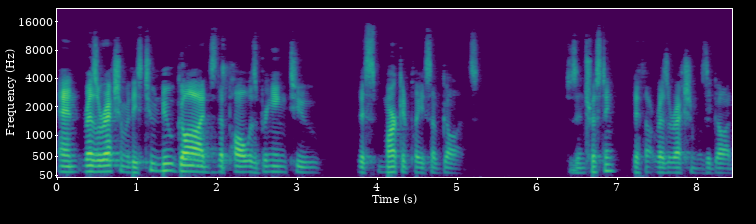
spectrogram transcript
and resurrection were these two new gods that Paul was bringing to this marketplace of gods. Which is interesting. They thought resurrection was a god.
